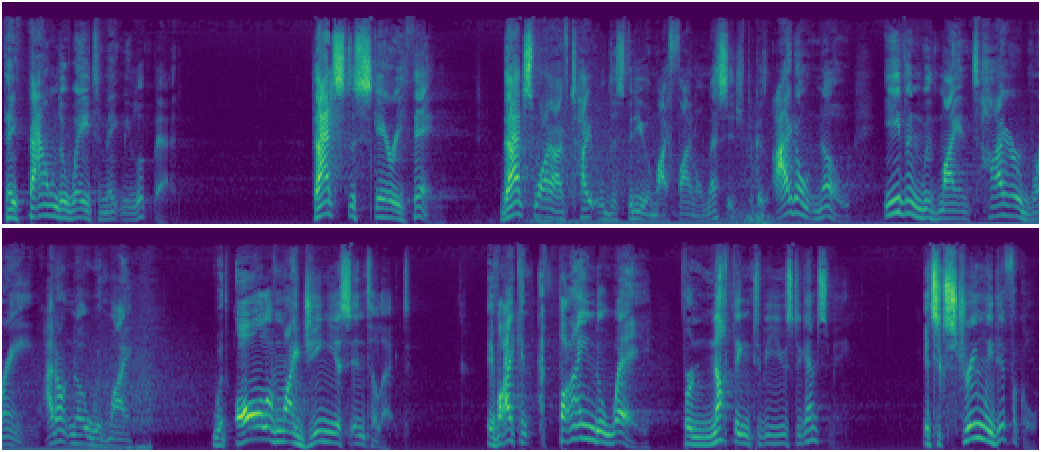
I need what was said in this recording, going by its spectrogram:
they found a way to make me look bad. That's the scary thing. That's why I've titled this video My Final Message, because I don't know, even with my entire brain, I don't know with my with all of my genius intellect, if I can find a way for nothing to be used against me. It's extremely difficult.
